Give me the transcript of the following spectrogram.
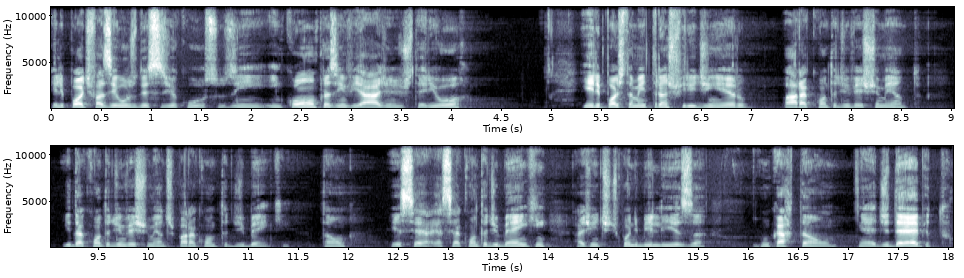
Ele pode fazer uso desses recursos em, em compras, em viagens no exterior. E ele pode também transferir dinheiro para a conta de investimento e da conta de investimentos para a conta de banking. Então, é, essa é a conta de banking. A gente disponibiliza um cartão é, de débito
